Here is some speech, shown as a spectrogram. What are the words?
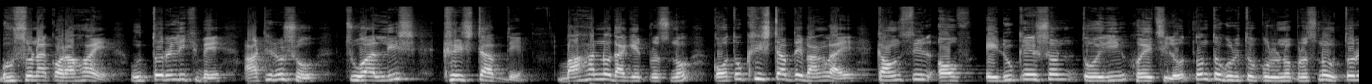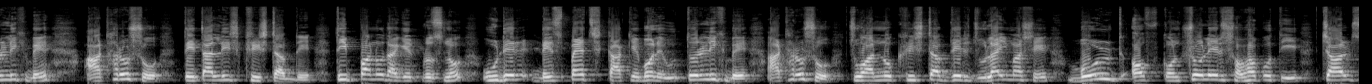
ঘোষণা করা হয়? উত্তরে লিখবে, আঠেরোশো চুয়াল্লিশ খ্রিস্টাব্দে। বাহান্ন দাগের প্রশ্ন, কত খ্রিস্টাব্দে বাংলায় কাউন্সিল অফ এডুকেশন তৈরি হয়েছিল। অত্যন্ত গুরুত্বপূর্ণ প্রশ্ন উত্তরে লিখবে, আঠারোশো তেতাল্লিশ খ্রিস্টাব্দে। তিপ্পান্ন দাগের প্রশ্ন, উডের ডেসপ্যাচ কাকে বলে? উত্তরে লিখবে, আঠারোশো চুয়ান্ন খ্রিস্টাব্দের জুলাই মাসে বোর্ড অফ কন্ট্রোলের সভাপতি চার্লস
